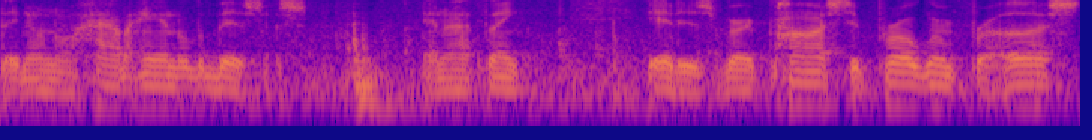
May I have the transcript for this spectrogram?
They don't know how to handle the business. And I think it is a very positive program for us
